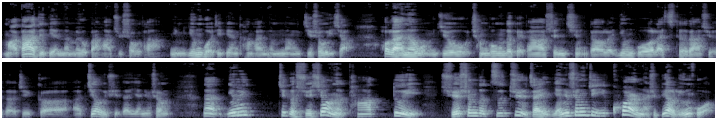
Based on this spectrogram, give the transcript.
马大这边呢，没有办法去收他。你们英国这边看看能不能接受一下。后来呢，我们就成功的给他申请到了英国莱斯特大学的这个呃教育学的研究生。那因为。这个学校呢，他对学生的资质在研究生这一块儿呢是比较灵活，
